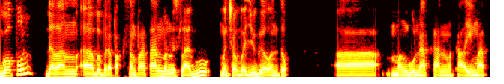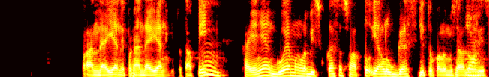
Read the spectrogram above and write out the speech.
gue pun dalam uh, beberapa kesempatan menulis lagu mencoba juga untuk uh, menggunakan kalimat perandaian pengandaian gitu tapi Hmm, kayaknya gue emang lebih suka sesuatu yang lugas gitu kalau misalnya Iya. nulis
